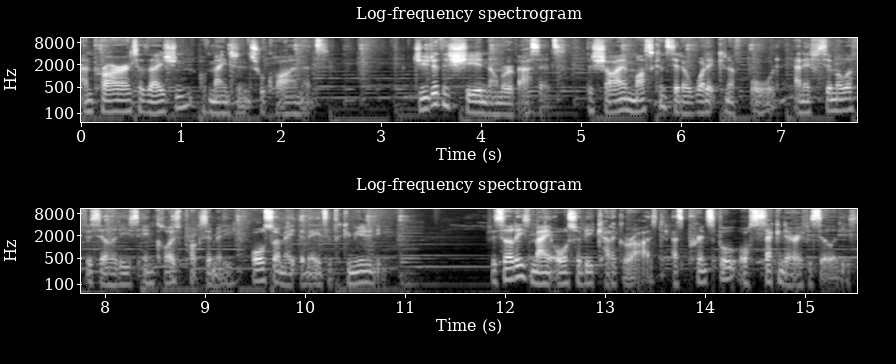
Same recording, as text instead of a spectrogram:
and prioritisation of maintenance requirements. Due to the sheer number of assets, the Shire must consider what it can afford and if similar facilities in close proximity also meet the needs of the community. Facilities may also be categorised as principal or secondary facilities,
